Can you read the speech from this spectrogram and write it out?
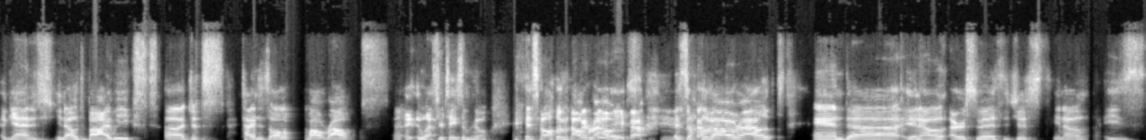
again, it's you know it's bye weeks. Uh, just tight ends all about routes, uh, unless you're Taysom Hill. It's all about routes. Yeah. It's all about routes. And uh, you know, Irv Smith is just you know he's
